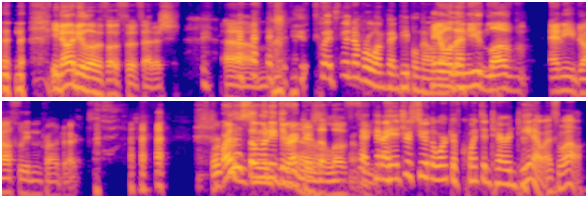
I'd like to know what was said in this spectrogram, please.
you know, I do love a foot, foot fetish. Um, It's, it's the number one thing people know. Hey, well you. then you'd love any Joss Whedon project. Are there so many directors that love Yeah, can I interest you in the work of Quentin Tarantino as well?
